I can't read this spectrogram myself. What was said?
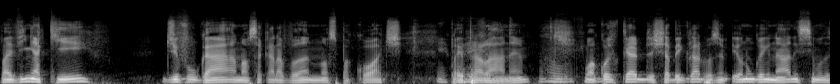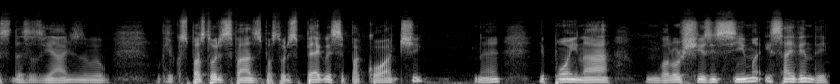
vai vir aqui divulgar a nossa caravana, nosso pacote para ir para lá, né? Uma coisa que eu quero deixar bem claro, por exemplo, eu não ganho nada em cima desse, dessas viagens. Eu, o que, que os pastores fazem? Os pastores pegam esse pacote, né, e põem lá um valor X em cima e sai vender.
